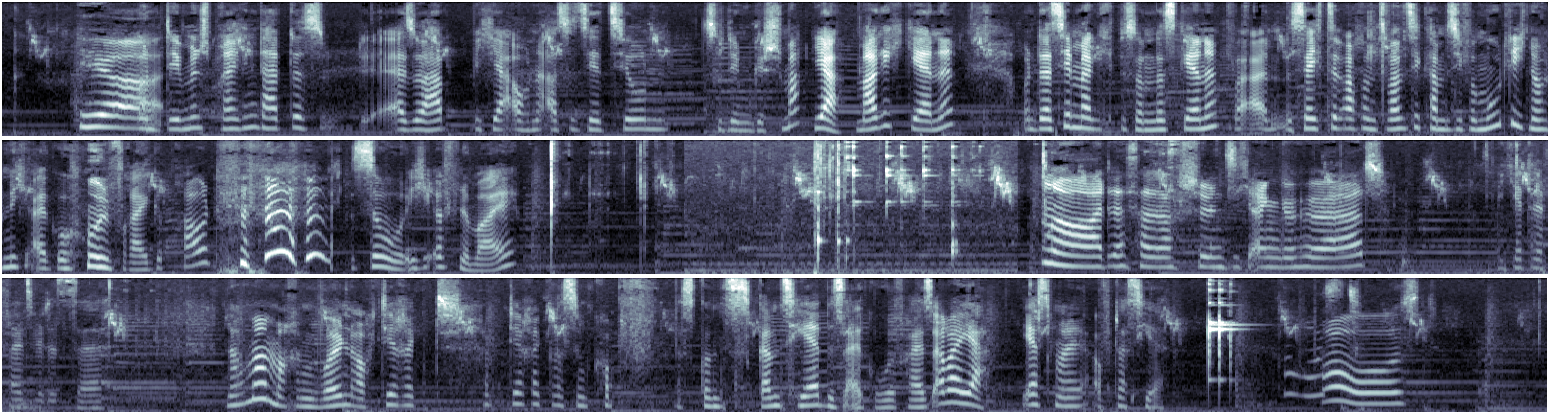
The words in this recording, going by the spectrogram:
Ja. Und dementsprechend hat das, also habe ich ja auch eine Assoziation zu dem Geschmack. Ja, mag ich gerne. Und das hier mag ich besonders gerne. Vor allem 1628 haben sie vermutlich noch nicht alkoholfrei gebraut. so, ich öffne mal. oh, das hat auch schön sich angehört. Ich hätte, falls wir das äh, nochmal machen wollen, auch direkt, hab direkt was im Kopf, was ganz, ganz herbes alkoholfreies. Aber ja, erstmal auf das hier. Prost.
